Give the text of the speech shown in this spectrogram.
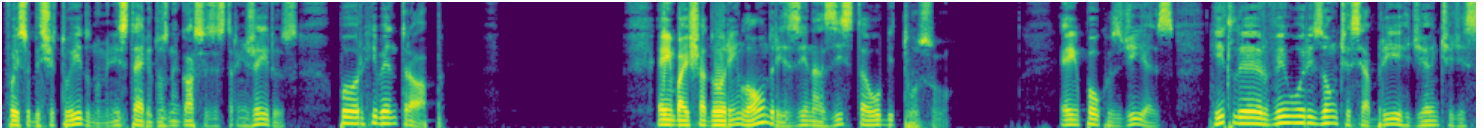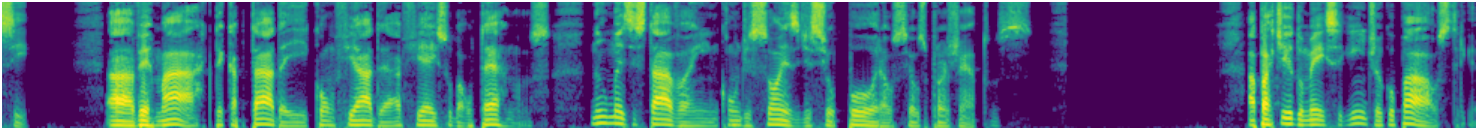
Foi substituído no Ministério dos Negócios Estrangeiros por Ribbentrop. É embaixador em Londres e nazista obtuso. Em poucos dias, Hitler vê o horizonte se abrir diante de si. A Wehrmacht, decapitada e confiada a fiéis subalternos, não mais estava em condições de se opor aos seus projetos. A partir do mês seguinte, ocupa a Áustria.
